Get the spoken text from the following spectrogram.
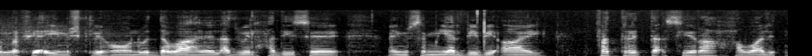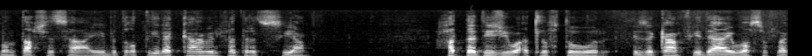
ما في أي مشكلة هون والدواء الادوية الحديثة اللي بنسميها ال PPI فترة تأثيرها حوالي 18 ساعة يعني بتغطي لك كامل فترة الصيام. حتى تيجي وقت الفطور إذا كان في داعي يوصف لك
